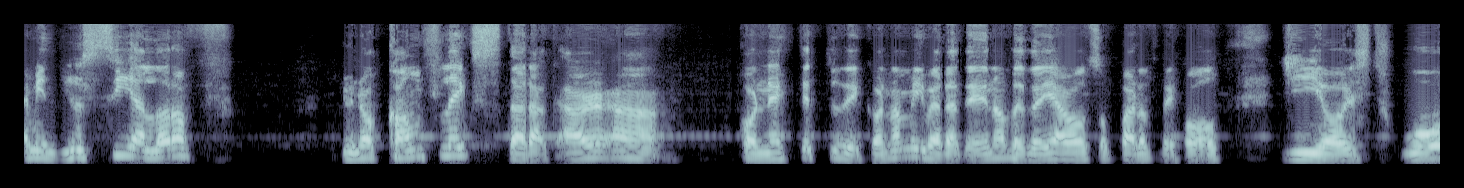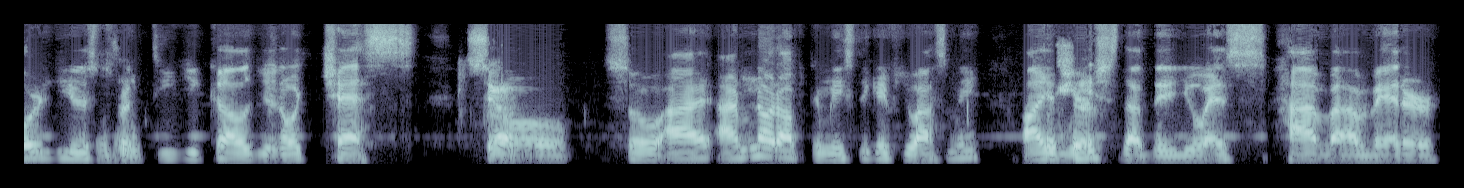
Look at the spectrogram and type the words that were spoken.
I mean, you see a lot of, you know, conflicts that are, uh, connected to the economy, but at the end of the day are also part of the whole geo war, geostrategical, you know, chess. So. So I, I'm not optimistic if you ask me. I sure. wish that the US have a better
